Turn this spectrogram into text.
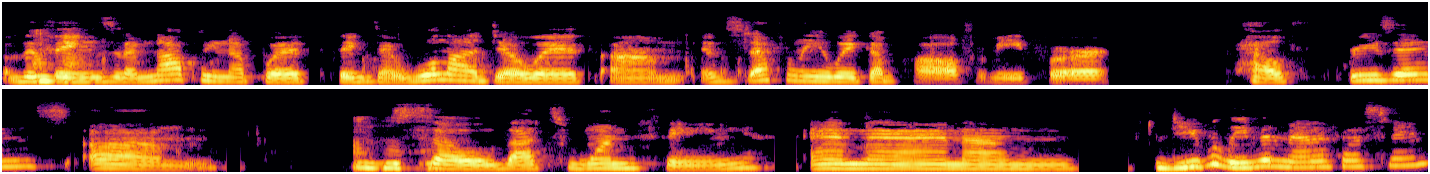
of the Mhm. things that I'm not putting up with, things I will not deal with. Um, it's definitely a wake up call for me for health reasons. Um, Mhm. so that's one thing. And then, um, do you believe in manifesting?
